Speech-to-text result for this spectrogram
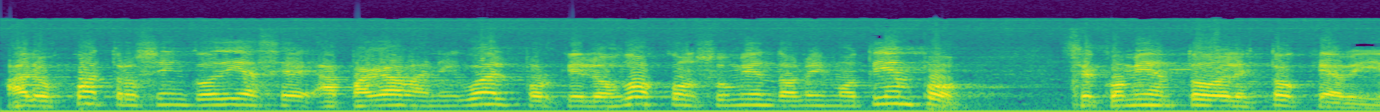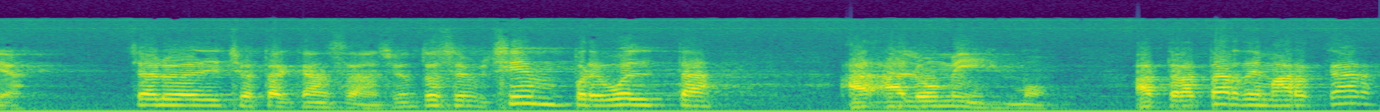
a los cuatro o cinco días se apagaban igual porque los dos consumiendo al mismo tiempo se comían todo el stock que había. Ya lo he dicho hasta el cansancio. Entonces siempre vuelta a, lo mismo, a tratar de marcar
